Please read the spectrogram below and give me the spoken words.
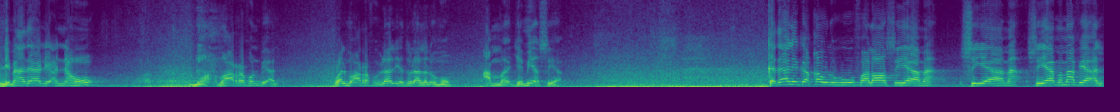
لماذا؟ لأنه معرف بأل والمعرف بأل يدل على العموم عم جميع الصيام. كذلك قوله فلا صيام صيام صيام ما فيها أل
